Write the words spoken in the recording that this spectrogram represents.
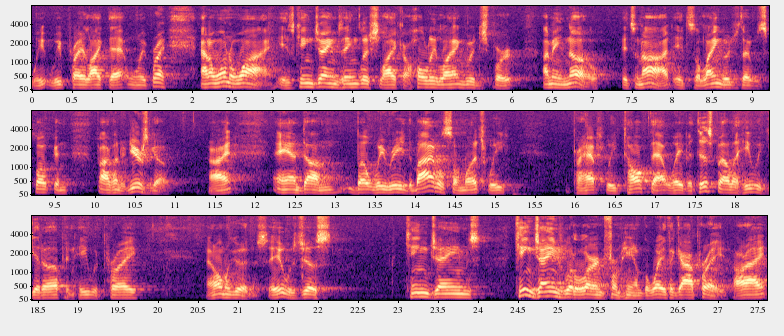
We, we pray like that when we pray. And I wonder why. Is King James English like a holy language for, I mean, no, it's not. It's a language that was spoken 500 years ago. All right? And, um, but we read the Bible so much, we perhaps we talk that way, but this fella, he would get up and he would pray. And oh my goodness, it was just King James. King James would have learned from him the way the guy prayed, all right?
